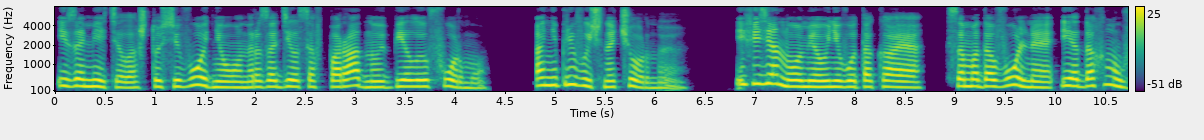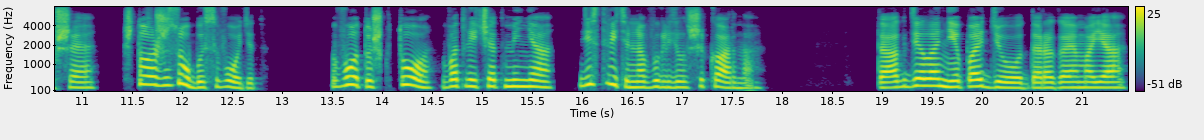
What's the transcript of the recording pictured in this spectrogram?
и заметила, что сегодня он разоделся в парадную белую форму, а не привычно черную. И физиономия у него такая, самодовольная и отдохнувшая, что аж зубы сводит. Вот уж кто, в отличие от меня, действительно выглядел шикарно. «Так дело не пойдет, дорогая моя.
